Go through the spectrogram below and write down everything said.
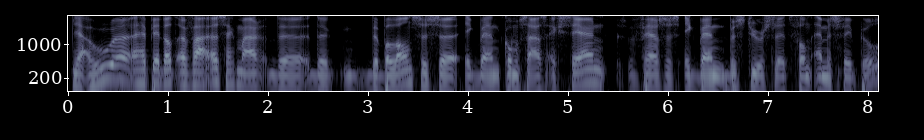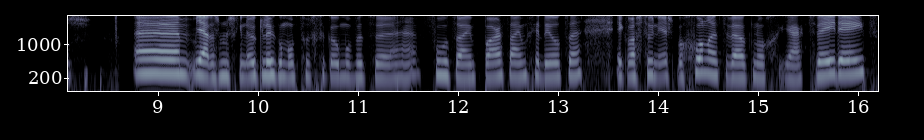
Ja, hoe uh, heb jij dat ervaren, zeg maar, de, de, de balans tussen uh, ik ben commissaris extern versus ik ben bestuurslid van MSV Puls? Um, ja, dat is misschien ook leuk om op terug te komen op het uh, fulltime, parttime gedeelte. Ik was toen eerst begonnen terwijl ik nog jaar 2 deed.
